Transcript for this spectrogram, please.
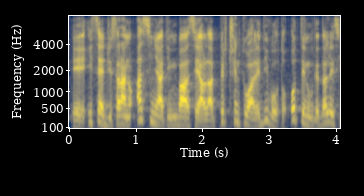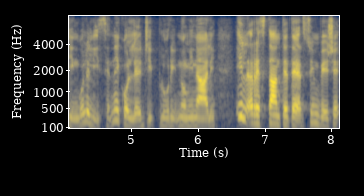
eh, i seggi saranno assegnati in base alla percentuale di voto ottenute dalle singole liste nei collegi plurinominali. Il restante terzo invece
